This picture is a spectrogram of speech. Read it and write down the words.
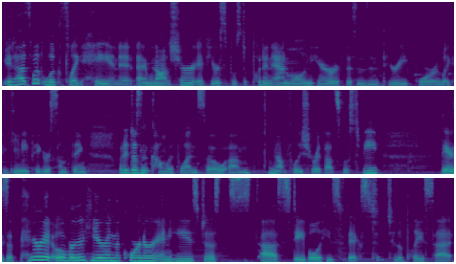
it has what looks like hay in it. I'm not sure if you're supposed to put an animal in here, if this is in theory for like a guinea pig or something, but it doesn't come with one. So um, I'm not fully sure what that's supposed to be. There's a parrot over here in the corner and he's just uh, stable. He's fixed to the playset.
